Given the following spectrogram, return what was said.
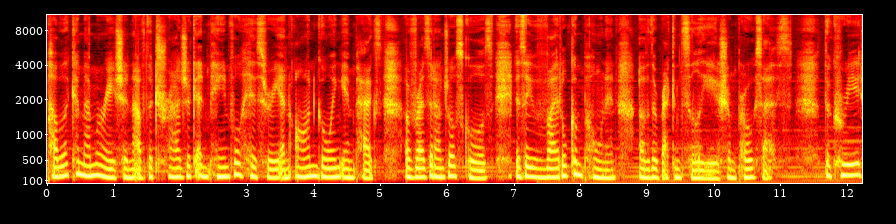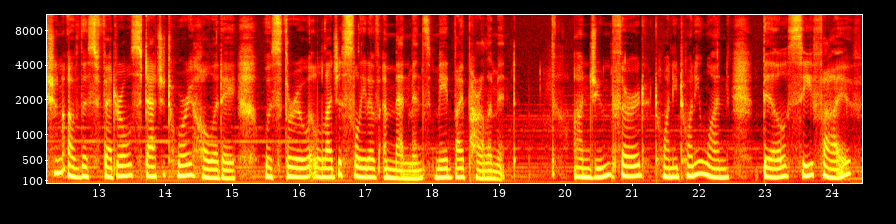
public commemoration of the tragic and painful history and ongoing impacts of residential schools is a vital component of the reconciliation process. The creation of this federal statutory holiday was through legislative amendments made by Parliament. On June 3, 2021, Bill C 5,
